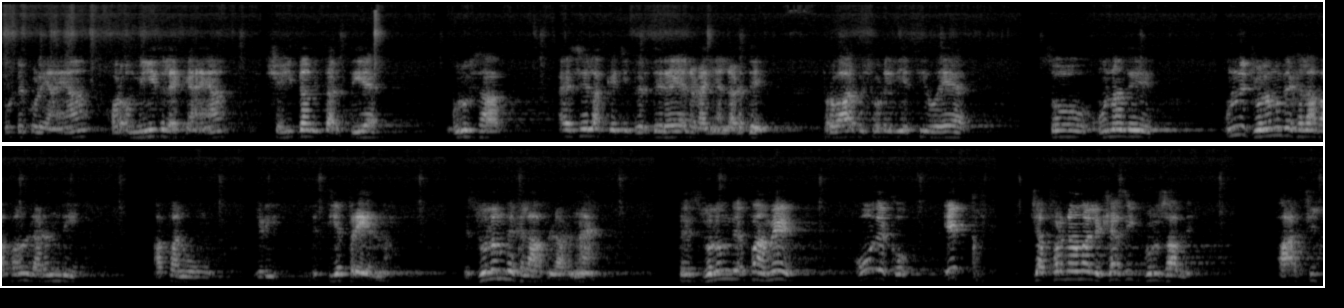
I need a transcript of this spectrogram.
ਤੁਹਾਡੇ ਕੋਲੇ ਆਇਆ ਔਰ ਉਮੀਦ ਲੈ ਕੇ ਆਇਆ ਸ਼ਹੀਦਾਂ ਦੀ ਧਰਤੀ ਹੈ। ਗੁਰੂ ਸਾਹਿਬ ਐਸੇ ਇਲਾਕੇ 'ਚ ਹੀ ਫਿਰਦੇ ਰਹੇ ਆ, ਲੜਾਈਆਂ ਲੜਦੇ। ਪਰਿਵਾਰ ਵਿਛੋੜੇ ਵੀ ਇੱਥੇ ਹੋਏ ਆ। ਸੋ ਉਹਨਾਂ ਦੇ, ਉਹਨਾਂ ਨੇ ਜ਼ੁਲਮ ਦੇ ਖਿਲਾਫ ਆਪਾਂ ਨੂੰ ਲੜਨ ਦੀ ਆਪਾਂ ਨੂੰ ਜਿਹੜੀ ਦਿੱਤੀ ਹੈ ਪ੍ਰੇਰਨਾ ਕਿ ਜ਼ੁਲਮ ਦੇ ਖਿਲਾਫ ਲੜਨਾ ਹੈ। ਤੇ ਜ਼ੁਲਮ ਦੇ ਭਾਵੇਂ ਉਹ ਦੇਖੋ, ਇੱਕ ਜਫਰਨਾਮਾ ਲਿਖਿਆ ਸੀ ਗੁਰੂ ਸਾਹਿਬ ਨੇ, ਫਾਰਸੀ ਚ।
